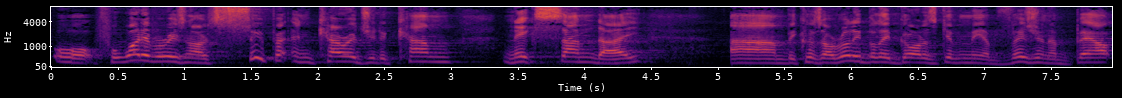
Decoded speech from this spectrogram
or for whatever reason, I super encourage you to come next Sunday um, because I really believe God has given me a vision about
